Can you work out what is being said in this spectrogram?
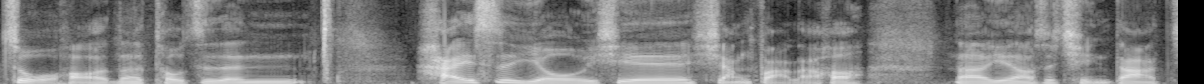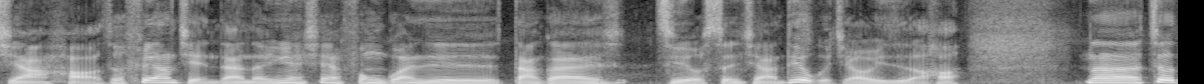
做哈？那投资人还是有一些想法了哈。那严老师请大家哈，这非常简单的，因为现在封关日大概只有剩下六个交易日了哈。那这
